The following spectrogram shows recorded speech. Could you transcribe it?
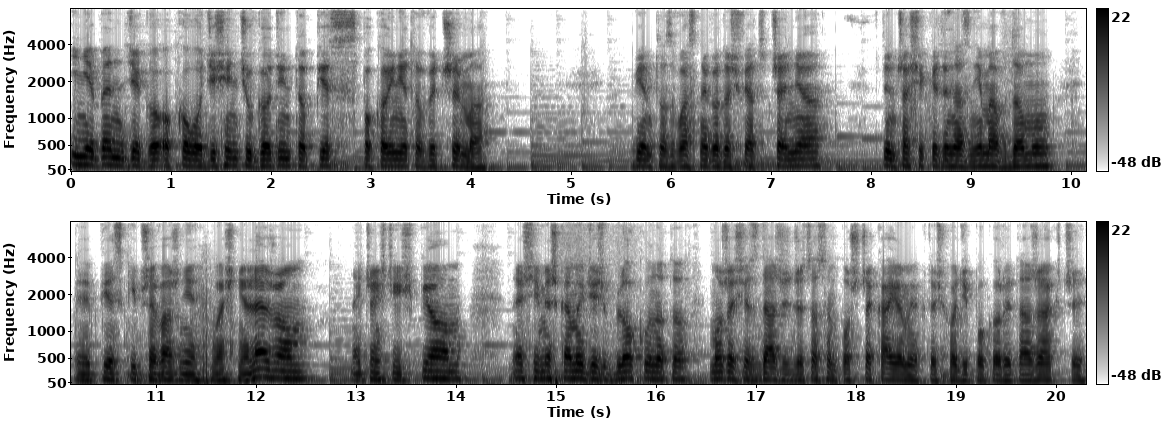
i nie będzie go około 10 godzin, to pies spokojnie to wytrzyma. Wiem to z własnego doświadczenia. W tym czasie, kiedy nas nie ma w domu, y, pieski przeważnie właśnie leżą, najczęściej śpią. No jeśli mieszkamy gdzieś w bloku, no to może się zdarzyć, że czasem poszczekają, jak ktoś chodzi po korytarzach czy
